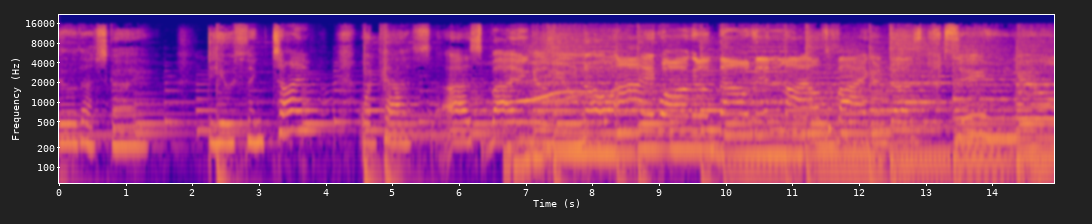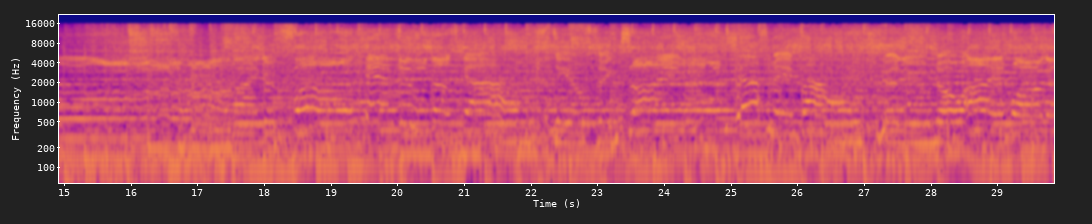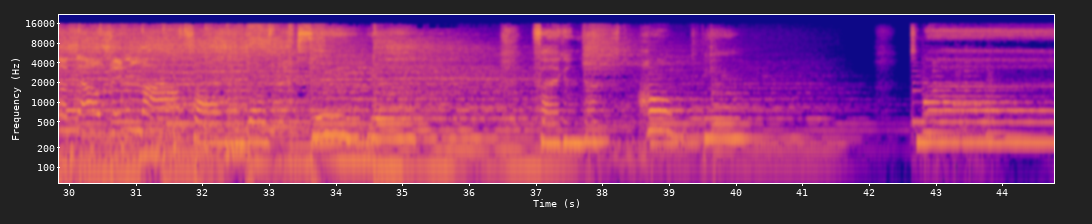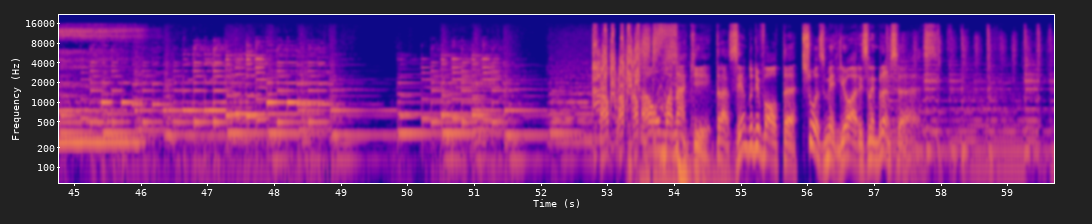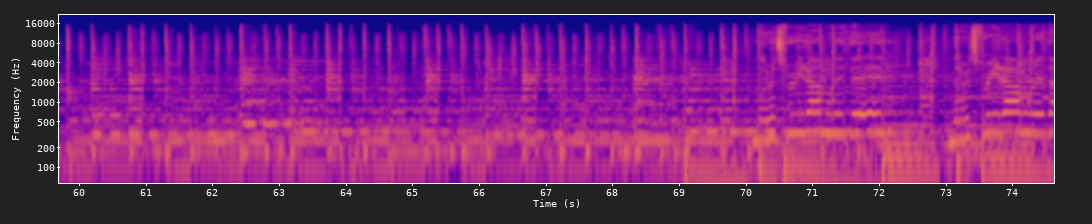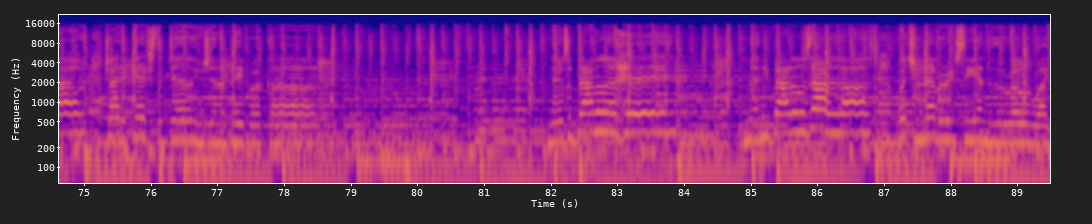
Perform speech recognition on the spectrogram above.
Into the sky. Do you think time would pass us by? Almanac, trazendo de volta suas melhores lembranças.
